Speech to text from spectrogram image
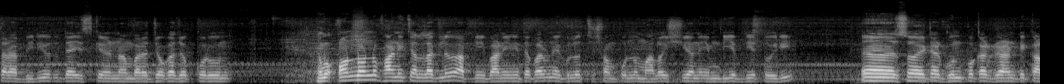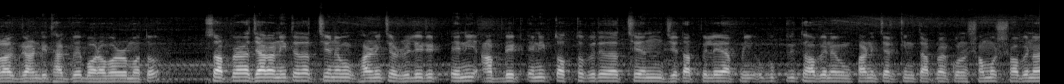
তারা ভিডিওতে দেয় স্ক্রিনের নাম্বারে যোগাযোগ করুন। এবং অন্য অন্য ফার্নিচার লাগলেও আপনি বানিয়ে নিতে পারবেন। এগুলো হচ্ছে সম্পূর্ণ মালয়েশিয়ান এমডিএফ দিয়ে তৈরি। সো এটার গুণপ্রকার গ্যারান্টি কালার গ্যারান্টি থাকবে বরাবরের মতো। সো আপনারা যারা নিতে যাচ্ছেন এবং furniture related any update any তথ্য পেতে যাচ্ছেন, যেটা পেলে আপনি উপকৃত হবেন এবং ফার্নিচার কিনতে আপনার কোনো সমস্যা হবে না,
